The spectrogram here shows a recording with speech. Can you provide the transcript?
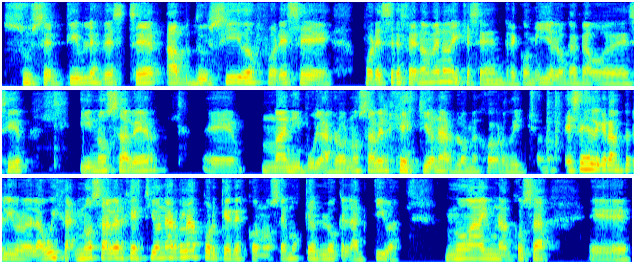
susceptibles de ser abducidos por ese, por ese fenómeno y que se entrecomille lo que acabo de decir y no saber eh, manipularlo, no saber gestionarlo, mejor dicho. Ese es el gran peligro de la Ouija, no saber gestionarla porque desconocemos qué es lo que la activa. No hay una cosa eh,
